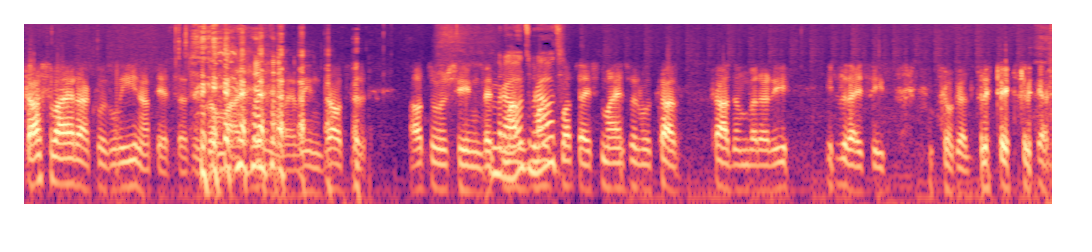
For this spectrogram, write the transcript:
Tas vairāk uz līniju attiecas. Es domāju, ka līnija brauc ar automašīnu, bet brauc, man, brauc. placējs maiņas varbūt kā, kādam var arī izraisīt kaut kādas pretējas reakcijas.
